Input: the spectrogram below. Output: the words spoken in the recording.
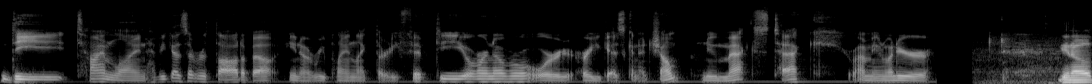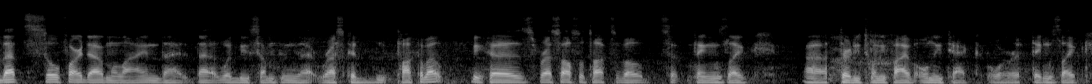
The timeline, have you guys ever thought about, you know, replaying like 3050 over and over, or are you guys going to jump new max tech? I mean, what are your. You know, that's so far down the line that that would be something that Russ could talk about because Russ also talks about things like uh, 3025 only tech or things like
